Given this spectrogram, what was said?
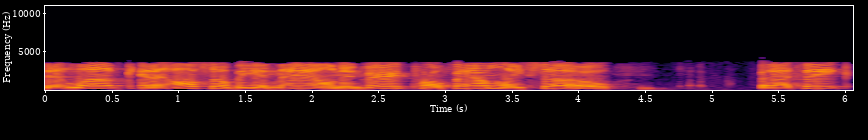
that love can also be a noun and very profoundly so, but I think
